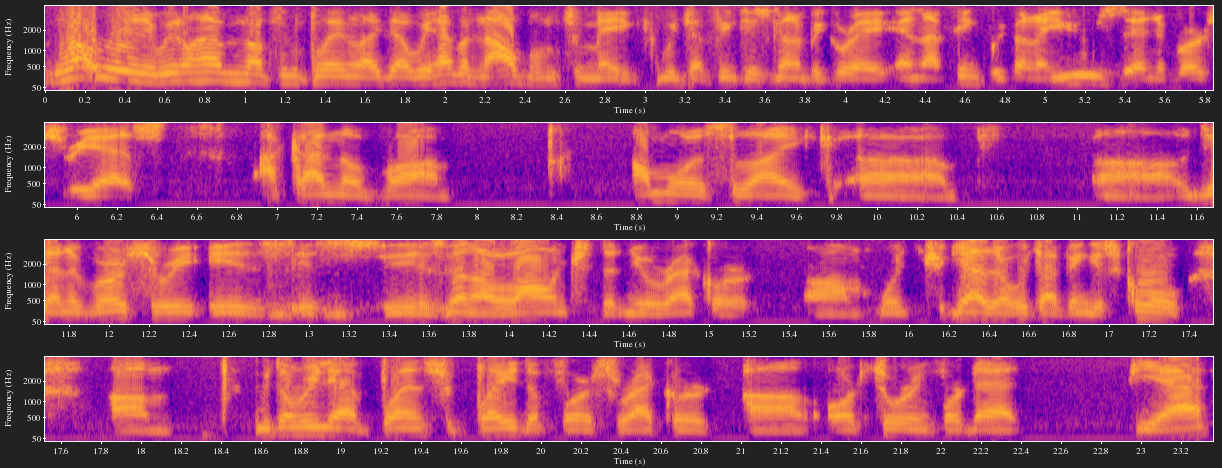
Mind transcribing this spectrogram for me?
Not really. We don't have nothing planned like that. We have an album to make, which I think is going to be great, and I think we're going to use the anniversary as a kind of um, almost like uh, uh, the anniversary is is is going to launch the new record, um, which together, which I think is cool. Um, we don't really have plans to play the first record uh, or touring for that yet,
